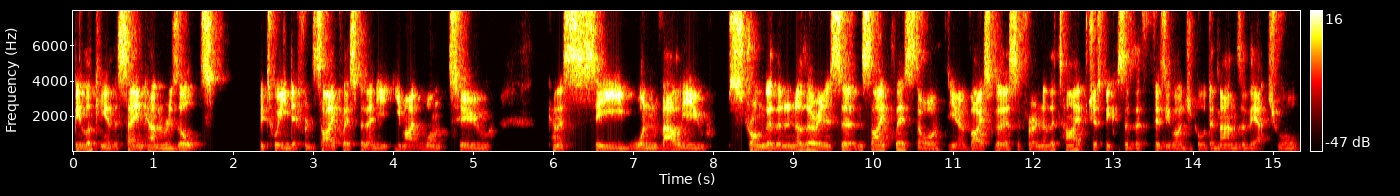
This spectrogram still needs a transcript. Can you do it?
be looking at the same kind of results between different cyclists, but then you, you might want to kind of see one value stronger than another in a certain cyclist or you know vice versa for another type just because of the physiological demands of the actual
